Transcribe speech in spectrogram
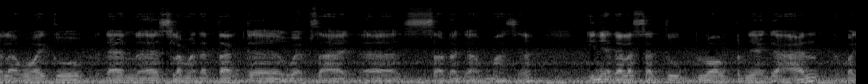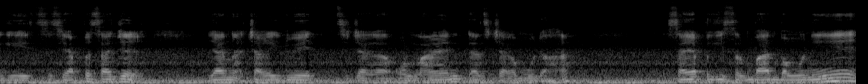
Assalamualaikum dan uh, selamat datang ke website uh, Saudagar Emas. Uh. Ini adalah satu peluang perniagaan bagi sesiapa saja yang nak cari duit secara online dan secara mudah. Saya pergi Seremban baru ni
